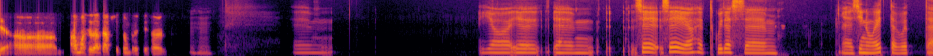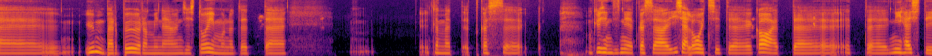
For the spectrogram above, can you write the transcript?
ja, aga ma seda täpset numbrit ei saa öelda mm. -hmm. Ja, ja see, see jah, et kuidas see äh, sinu ettevõtte ümberpööramine on siis toimunud, et äh, ütleme, et, et kas ma küsin siis nii, et kas sa ise lootsid äh, ka, et, äh, et äh, nii hästi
